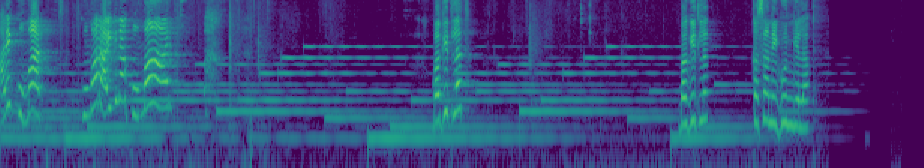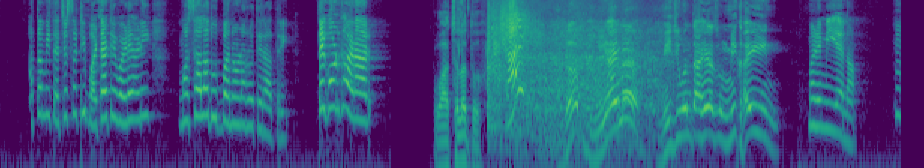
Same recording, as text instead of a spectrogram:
अरे कुमार! कुमार ऐक ना कुमार! बघितलं बघितलं कसा निघून गेला? आता मी त्याच्यासाठी बटाटे वडे आणि मसाला दूध बनवणार होते रात्री. ते कोण खाणार? वाचला तो. काय? अगं मी आहे ना. मी जिवंत आहे अजून. मी खाईन. म्हणे मी आहे ना हं.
